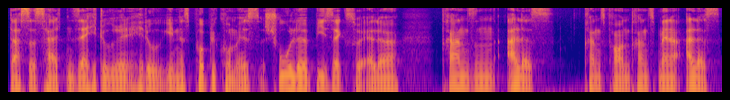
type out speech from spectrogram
dass es halt ein sehr heterogenes Publikum ist, Schwule, Bisexuelle, Transen, alles, Transfrauen, Transmänner, alles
